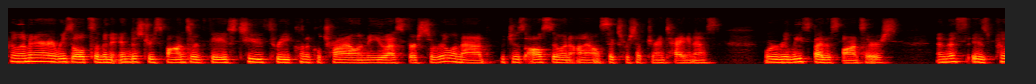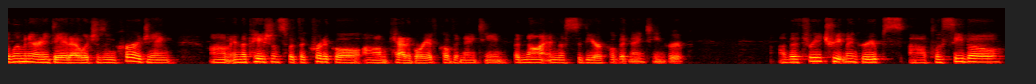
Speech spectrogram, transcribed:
Preliminary results of an industry-sponsored phase 2-3 clinical trial in the US for sarilumab, which is also an IL-6 receptor antagonist, were released by the sponsors. And this is preliminary data, which is encouraging um, in the patients with the critical um, category of COVID-19, but not in the severe COVID-19 group. Uh, the three treatment groups, uh, placebo,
